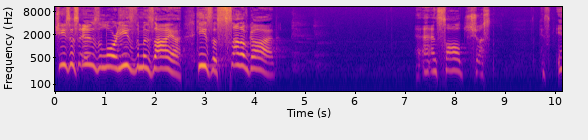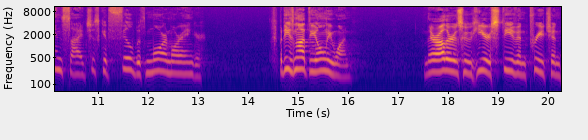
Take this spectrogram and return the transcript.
Jesus is the Lord, He's the Messiah, He's the Son of God. And Saul just, his insides just get filled with more and more anger. But he's not the only one. There are others who hear Stephen preach and,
